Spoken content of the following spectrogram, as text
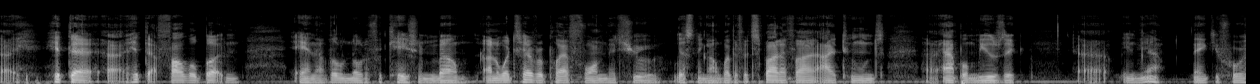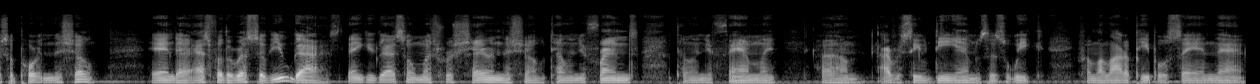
uh, hit that uh, hit that follow button and a little notification bell on whichever platform that you're listening on, whether it's Spotify, iTunes, uh, Apple Music. And yeah, thank you for supporting the show. And uh, as for the rest of you guys, thank you guys so much for sharing the show, telling your friends, telling your family. Um, I received DMs this week from a lot of people saying that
